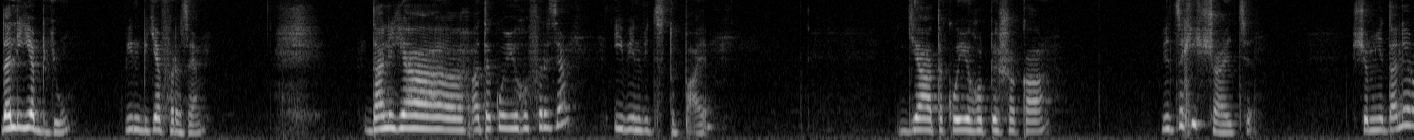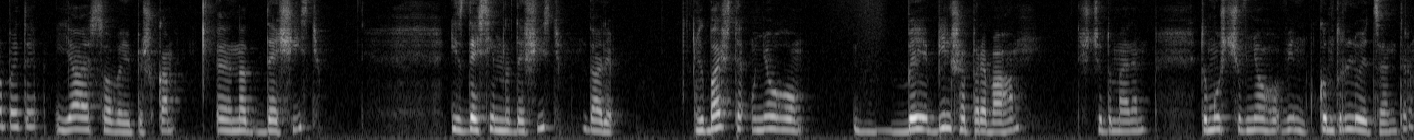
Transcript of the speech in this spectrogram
Далі я б'ю. Він б'є ферзем. Далі я атакую його ферзем, і він відступає. Я атакую його пішака. Він захищається. Що мені далі робити? Я соваю пішака е, на d6. Із d7 на d6. Далі. Як бачите, у нього більша перевага щодо мене, тому що в нього він контролює центр,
